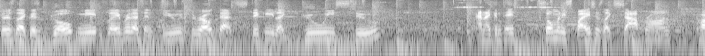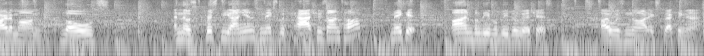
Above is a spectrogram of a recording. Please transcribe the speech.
There's like this goat meat flavor that's infused throughout that sticky, like gooey stew. And I can taste so many spices like saffron, cardamom, cloves, and those crispy onions mixed with cashews on top make it unbelievably delicious. I was not expecting that.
